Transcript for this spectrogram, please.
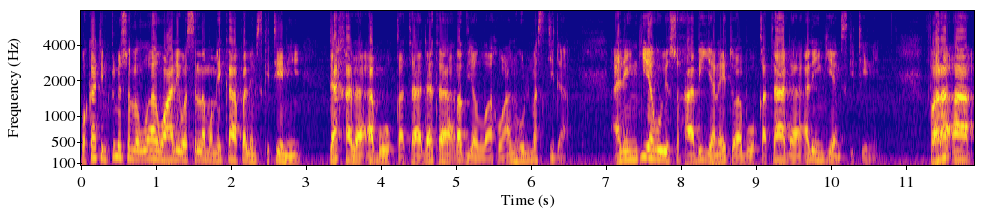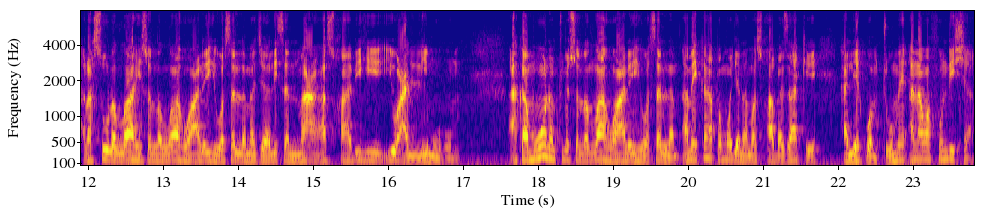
wakati mtume salllahu alaihi wasallam amekaa pale msikitini dakhala abu qatadata radiallahu anhu lmasjida aliingia huyo sahabiya anaitwa abu qatada aliingia msikitini faraa rasulllahi salllahu alaihi wasalama jalisan maa ashabihi yuallimuhum. Akamuona mtume salllahu alaihi wasallam amekaa pamoja na masahaba zake hali ya kuwa mtume anawafundisha.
